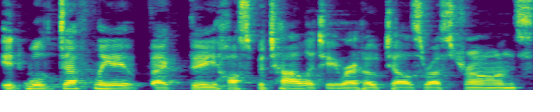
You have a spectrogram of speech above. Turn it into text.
it will definitely affect the hospitality, right? Hotels, restaurants,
